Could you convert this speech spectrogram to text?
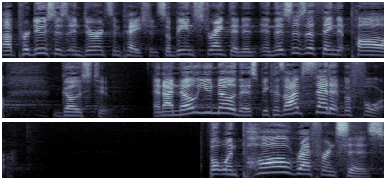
uh, produces endurance and patience. So being strengthened. And, and this is the thing that Paul goes to. And I know you know this because I've said it before. But when Paul references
